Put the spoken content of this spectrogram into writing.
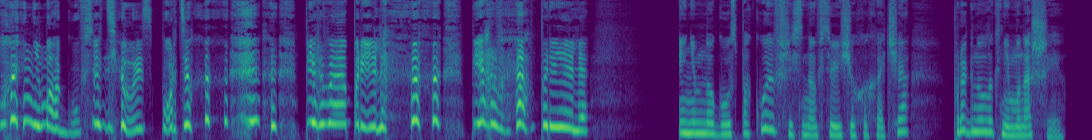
«Ой, не могу, все дело испортил. Первое апреля! Первое апреля!» И немного успокоившись, но все еще хохоча, прыгнула к нему на шею.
